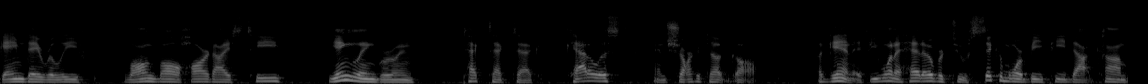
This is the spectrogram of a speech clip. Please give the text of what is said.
Game Day Relief, Long Ball Hard Ice Tea, Yuengling Brewing, Tech Tech Tech, Catalyst, and Shark Attack Golf. Again, if you want to head over to sycamorebp.com,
